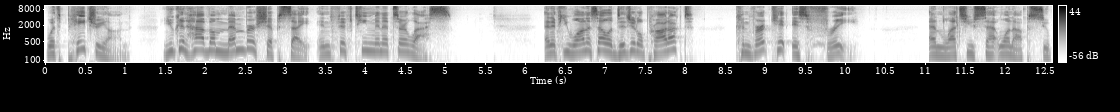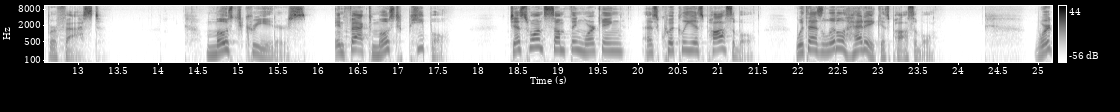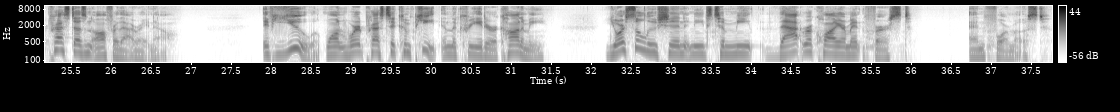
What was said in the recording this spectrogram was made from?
With Patreon, you can have a membership site in 15 minutes or less. And if you want to sell a digital product, ConvertKit is free and lets you set one up super fast. Most creators, in fact, most people, just want something working as quickly as possible with as little headache as possible. WordPress doesn't offer that right now. If you want WordPress to compete in the creator economy, your solution needs to meet that requirement first and foremost.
